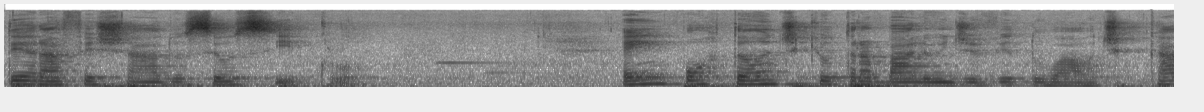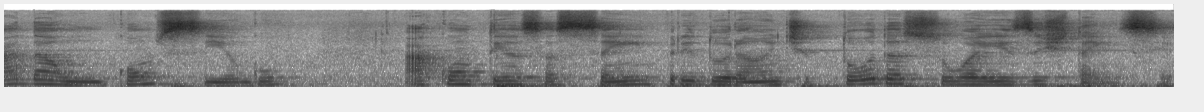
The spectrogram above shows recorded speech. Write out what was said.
terá fechado seu ciclo. É importante que o trabalho individual de cada um consigo aconteça sempre durante toda a sua existência.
